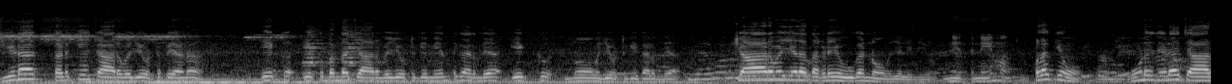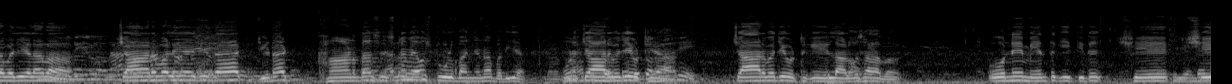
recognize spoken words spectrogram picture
ਜਿਹੜਾ ਤੜਕੇ 4 ਵਜੇ ਉੱਠ ਪਿਆ ਨਾ ਇੱਕ ਇੱਕ ਬੰਦਾ 4 ਵਜੇ ਉੱਠ ਕੇ ਮਿਹਨਤ ਕਰਨ ਦਿਆ ਇੱਕ 9 ਵਜੇ ਉੱਠ ਕੇ ਕਰਨ ਦਿਆ 4 ਵਜੇ ਵਾਲਾ ਤਕੜੇ ਹੋਊਗਾ 9 ਵਜੇ ਲਈ ਨਹੀਂ ਹੋਣਾ ਨਿਤਨੇਮ ਆ। ਭਲਾ ਕਿਉਂ? ਹੁਣ ਜਿਹੜਾ 4 ਵਜੇ ਵਾਲਾ ਵਾ 4 ਵਾਲੇ ਜਿਹਦਾ ਜਿਹੜਾ ਖਾਣ ਦਾ ਸਿਸਟਮ ਹੈ ਉਹ ਸਟੂਲ ਬਣ ਜਾਣਾ ਵਧੀਆ। ਹੁਣ 4 ਵਜੇ ਉੱਠਿਆ 4 ਵਜੇ ਉੱਠ ਕੇ ਲਾ ਲਓ ਹਿਸਾਬ ਉਹਨੇ ਮਿਹਨਤ ਕੀਤੀ ਤੇ 6 6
